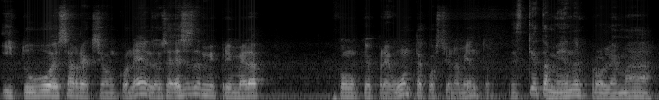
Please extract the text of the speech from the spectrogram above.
y tuvo esa reacción con él? O sea, esa es mi primera como que pregunta, cuestionamiento. Es que también el problema,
